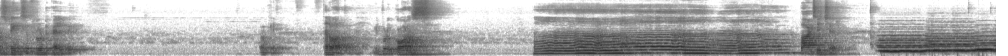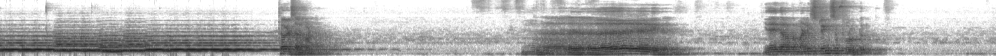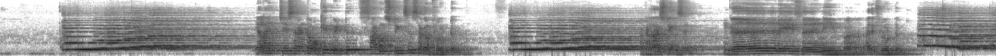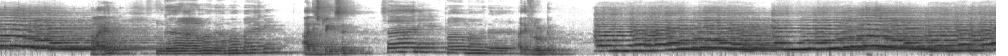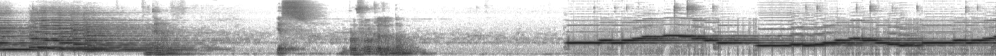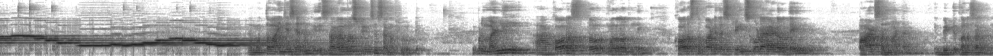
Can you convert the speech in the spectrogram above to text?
స్ట్రింగ్స్ ఫ్రూట్ కలిపి. ఓకే. తర్వాత ఇప్పుడు కోరస్. పార్ట్స్ ఇచ్చారు. థర్డ్స్ అనమాట ఇదైన తర్వాత మళ్ళీ స్ట్రింగ్స్ ఫ్రూట్. చేశారంటే ఒకే బిట్ సగం స్ట్రింగ్స్ సగం ఫ్లూట్. అక్కడ దాకా స్ట్రింగ్స్ గరి అది ఫ్లూట్. అలాగే అది స్ట్రింగ్స్. అది ఫ్లూట్. ఎస్ ఇప్పుడు ఫ్లూట్లో చూద్దాం. మొత్తం ఆయన చేశాను. ఇది సగం స్ట్రింగ్స్ సగం ఫ్లూట్ ఇప్పుడు మళ్ళీ ఆ కోరస్తో మొదలవుతుంది. కోరస్తో పాటుగా స్ట్రింగ్స్ కూడా యాడ్ అవుతాయి. పార్ట్స్ అన్నమాట. ఈ బిట్ కొనసాగుతుంది.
